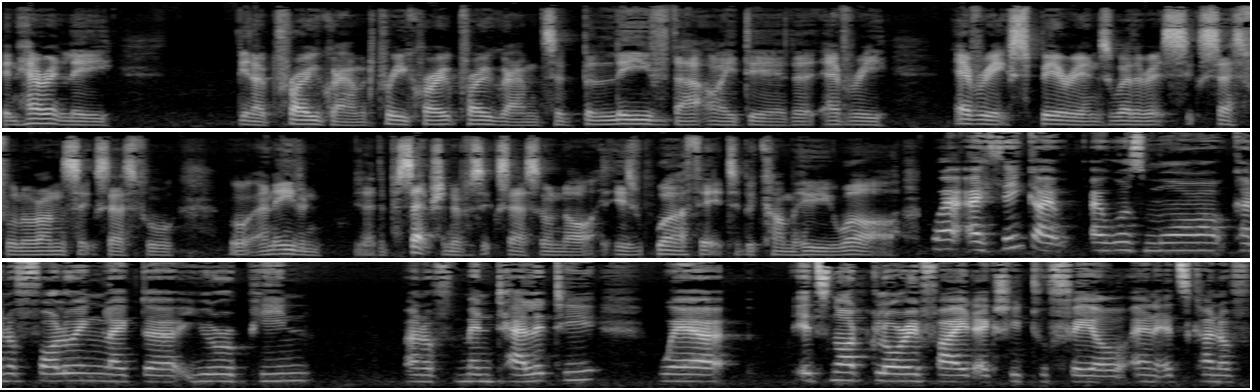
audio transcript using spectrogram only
inherently, you know, programmed, pre-programmed to believe that idea that every every experience, whether it's successful or unsuccessful, or, and even you know, the perception of success or not is worth it to become who you are. Well, I think I, I was more kind of following like the European kind of mentality where it's not glorified actually to fail and it's kind of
